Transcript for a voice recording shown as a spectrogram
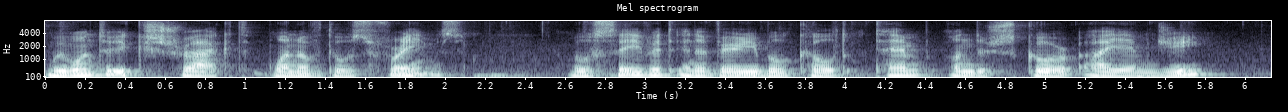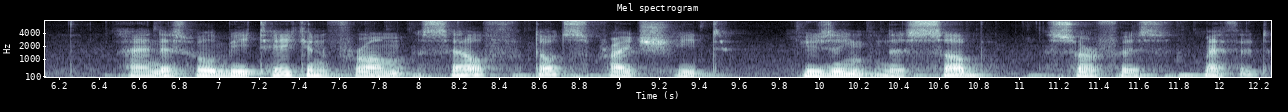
we want to extract one of those frames. We'll save it in a variable called temp underscore img, and this will be taken from self dot self.spritesheet using the subsurface method.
